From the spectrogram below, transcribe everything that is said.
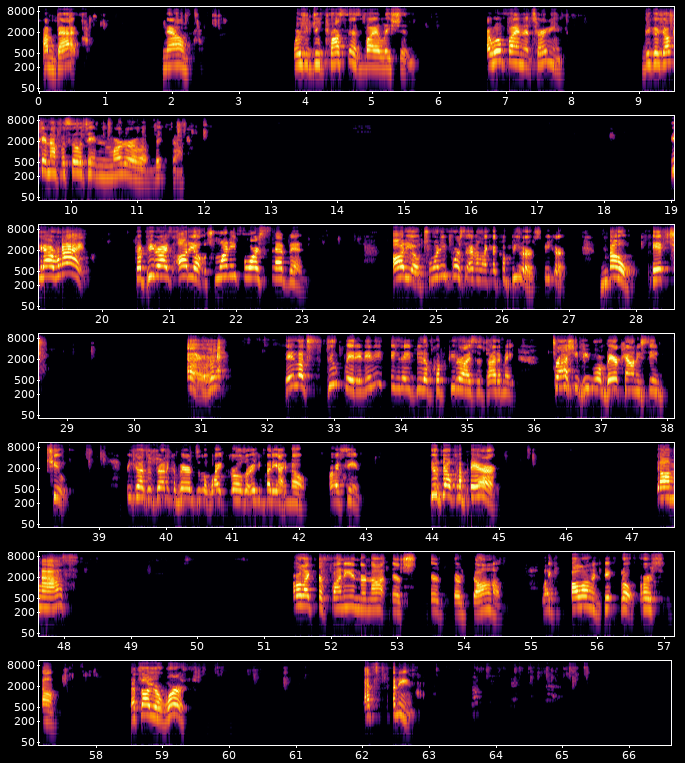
I'm back. Now, where's your due process violation? I will find an attorney because y'all cannot facilitate the murder of a victim. Yeah, right. Computerized audio 24 7. Audio 24 7 like a computer speaker. No, bitch. They look stupid in anything they do to computerize to try to make trashy people from Bexar County seem cute because they're trying to compare it to the white girls or anybody I know or I've seen. You don't compare, dumbass. Or like they're funny and they're not. They're they're they're dumb. Like fall on a dick throat first, dumb. That's all you're worth. That's funny.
